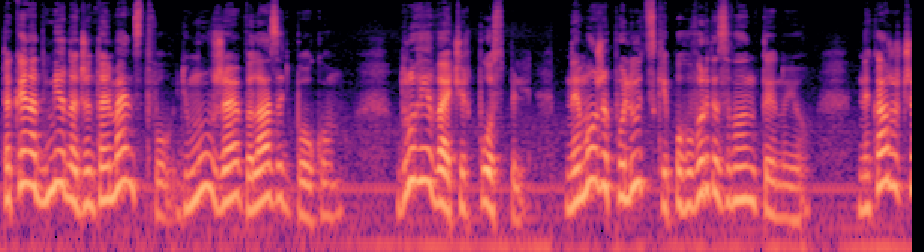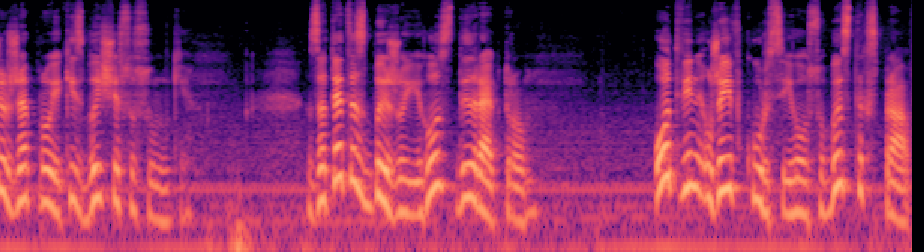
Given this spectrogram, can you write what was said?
Таке надмірне джентльменство йому вже вилазить боком. Другий вечір поспіль не може по-людськи поговорити з Валентиною, не кажучи вже про якісь ближчі стосунки. Зате це зближує його з директором. От він уже і в курсі його особистих справ.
